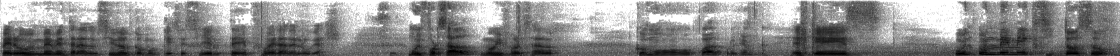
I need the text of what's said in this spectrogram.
pero un meme traducido como que se siente fuera de lugar. Muy forzado, Muy forzado. como cuál, por ejemplo. Es que es un, un meme exitoso.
